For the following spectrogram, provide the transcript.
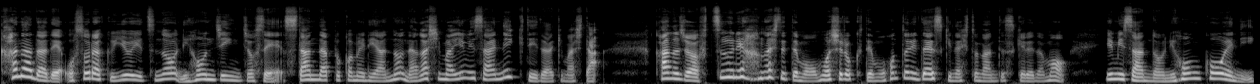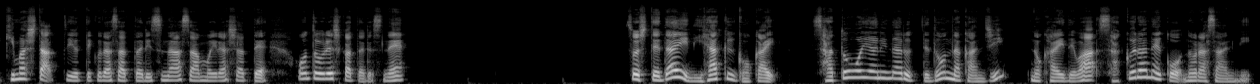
カナダでおそらく唯一の日本人女性、スタンダップコメディアンの長島由美さんに来ていただきました。彼女は普通に話してても面白くても本当に大好きな人なんですけれども、由美さんの日本公演に行きましたって言ってくださったリスナーさんもいらっしゃって、本当嬉しかったですね。そして第205回、里親になるってどんな感じの回では、桜猫のらさんに、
